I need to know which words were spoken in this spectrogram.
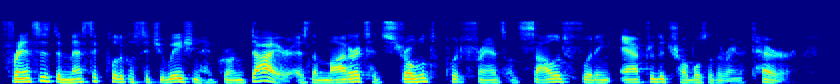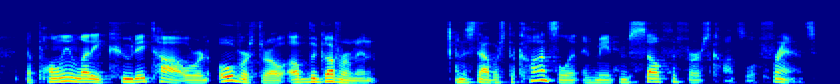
France's domestic political situation had grown dire as the moderates had struggled to put France on solid footing after the troubles of the Reign of Terror. Napoleon led a coup d'etat or an overthrow of the government and established the consulate and made himself the first consul of France.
